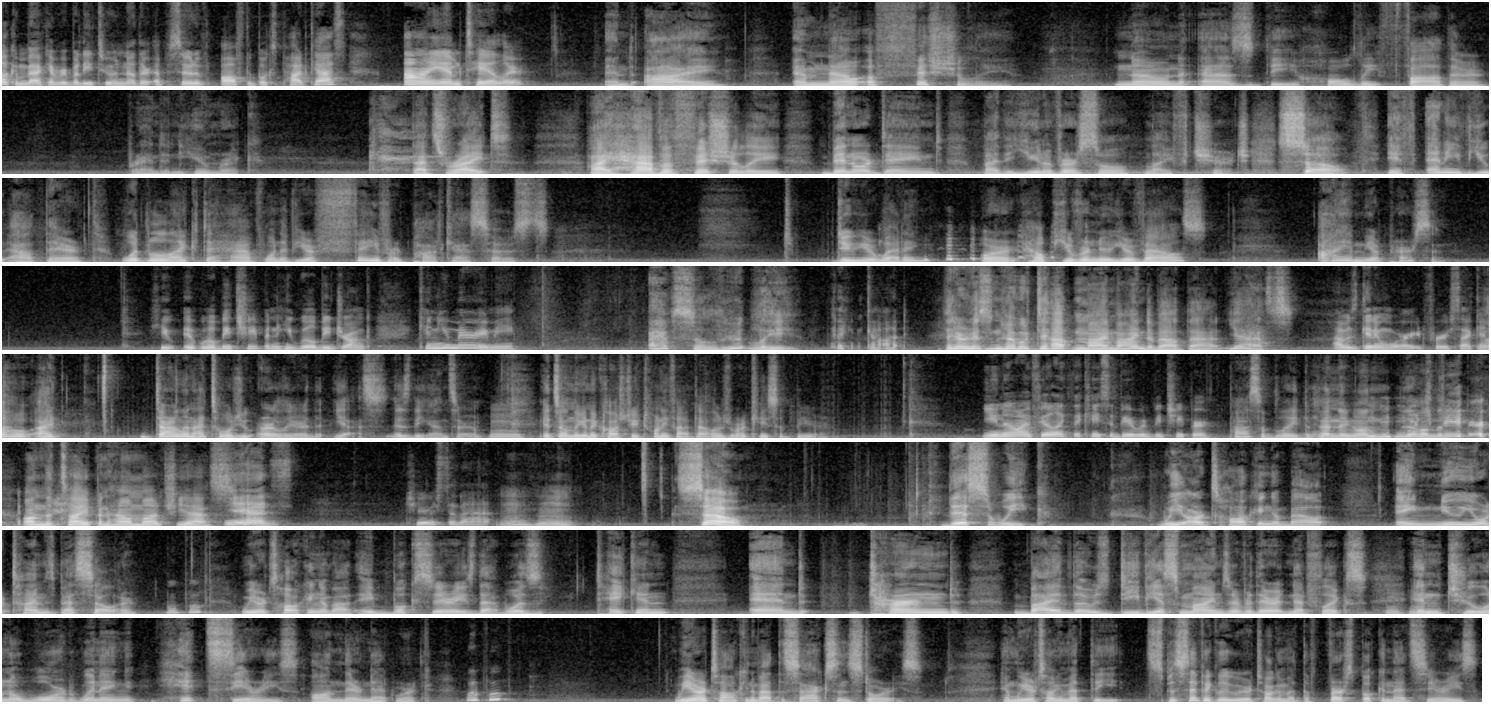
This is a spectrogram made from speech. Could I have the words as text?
Welcome back, everybody, to another episode of Off the Books podcast. I am Taylor. And I am now officially known as the Holy Father, Brandon Humrick. That's right. I have officially been ordained by the Universal Life Church. So, if any of you out there would like to have one of your favorite podcast hosts do your wedding or help you renew your vows, I am your person. He it will be cheap and he will be drunk. Can you marry me? Absolutely. Thank God. There is no doubt in my mind about that. Yes. I was getting worried for a second. Oh, I darling, I told you earlier that yes is the answer. Hmm. It's only going to cost you $25 for a case of beer. You know, I feel like the case of beer would be cheaper. Possibly, depending on the, on the beer? on the type and how much. Yes. yes. Cheers to that. Mm-hmm. So, this week, we are talking about a New York Times bestseller. Boop boop. We are talking about a book series that was taken and turned by those devious minds over there at Netflix into an award winning hit series on their network. Whoop whoop. We are talking about the Saxon stories. And we are talking about the specifically we are talking about the first book in that series,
